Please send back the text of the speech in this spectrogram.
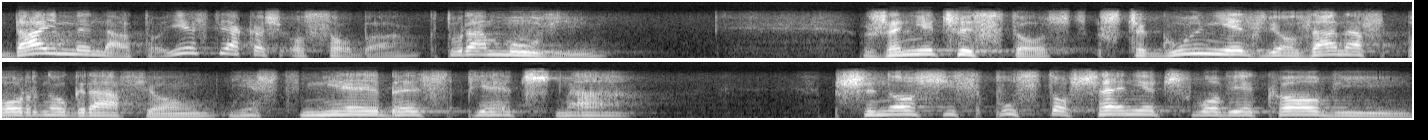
Dajmy na to, jest jakaś osoba, która mówi, że nieczystość, szczególnie związana z pornografią, jest niebezpieczna. Przynosi spustoszenie człowiekowi.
